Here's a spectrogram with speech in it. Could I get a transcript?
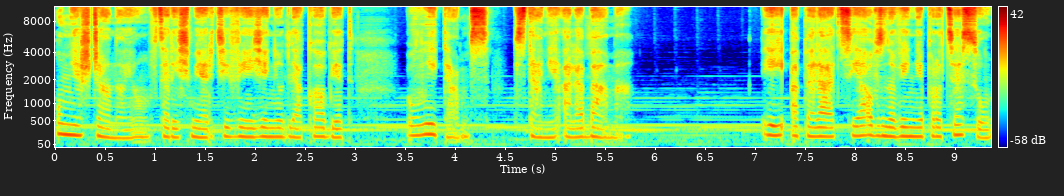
Umieszczono ją w celi śmierci w więzieniu dla kobiet w Withams w stanie Alabama. Jej apelacja o wznowienie procesu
